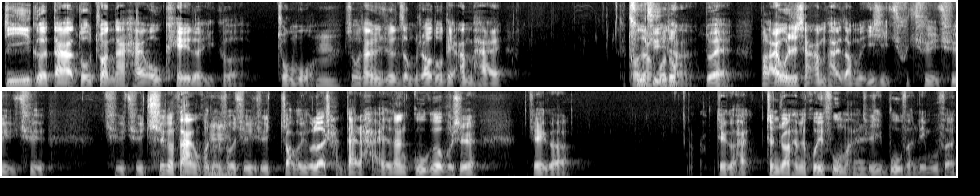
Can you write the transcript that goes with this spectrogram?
第一个大家都状态还 OK 的一个周末，嗯，所以我当时觉得怎么着都得安排出去一趟。对，本来我是想安排咱们一起出去去去去去吃个饭，或者说去去找个游乐场带着孩子，但顾哥不是这个这个还症状还没恢复嘛，这是一部分，另一部分。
